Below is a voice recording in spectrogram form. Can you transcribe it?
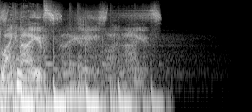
Like nights.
